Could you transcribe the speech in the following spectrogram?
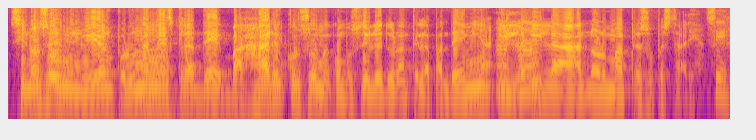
sino se disminuyeron por una mezcla de bajar el consumo de combustible durante la pandemia y, la, norma presupuestaria. Sí.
